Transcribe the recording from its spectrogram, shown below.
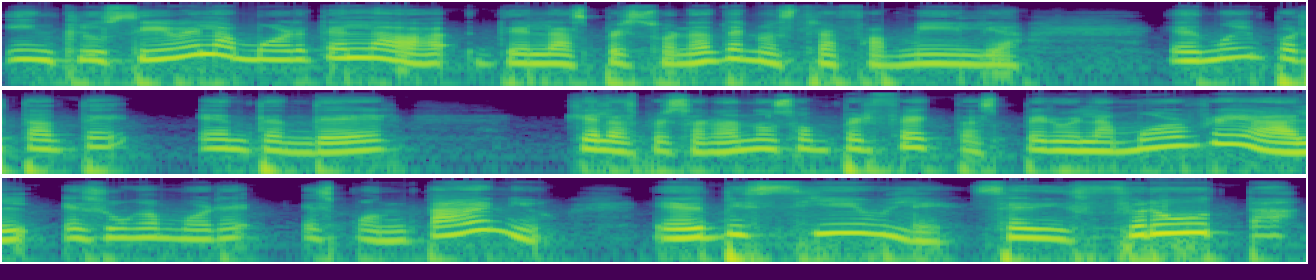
inclusive el amor de, la, de las personas de nuestra familia, es muy importante entender que las personas no son perfectas, pero el amor real es un amor espontáneo, es visible, se disfruta,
